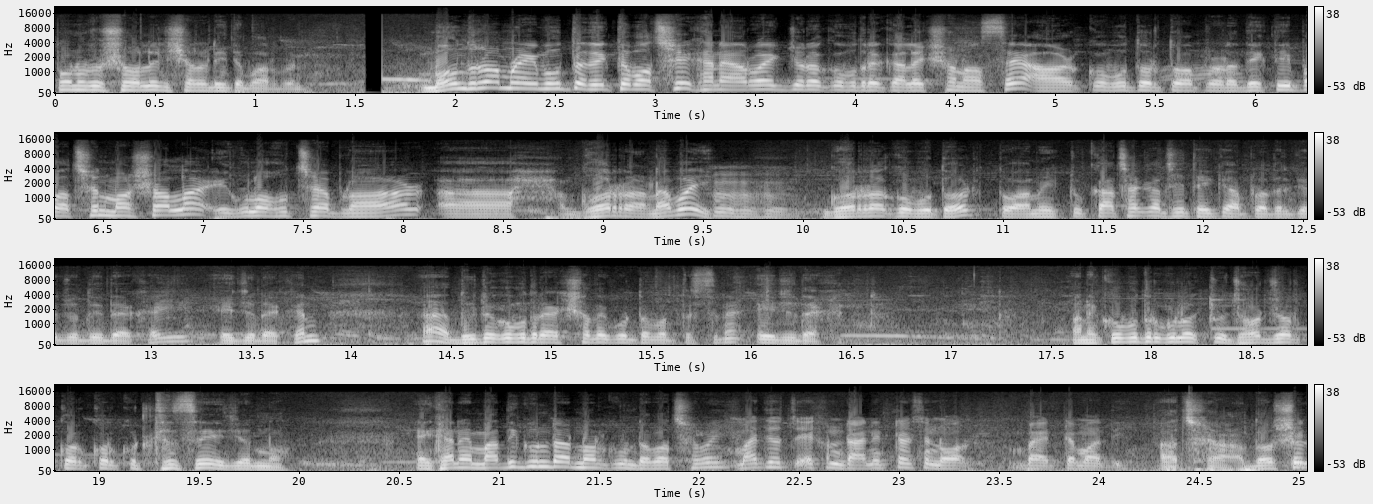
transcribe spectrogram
পনেরোশো হলে ইনশাল্লাহ নিতে পারবেন। বন্ধুরা আমরা এই মুহূর্তে দেখতে পাচ্ছি এখানে আরও এক জোড়া কবুতরের কালেকশন আছে। আর কবুতর তো আপনারা দেখতেই পাচ্ছেন মার্শাল্লাহ এগুলো হচ্ছে আপনার ঘররা না ভাই? ঘররা কবুতর। তো আমি একটু কাছাকাছি থেকে আপনাদেরকে যদি দেখাই এই যে দেখেন হ্যাঁ দুইটা কবুতর একসাথে করতে পারতেছি না এই যে দেখেন। মানে কবুতরগুলো একটু ঝরঝর করকর করতেছে এই জন্য। এখানে মাদি কোনটা নর কোনটা? বাচ্চা ভাই? মাদি হচ্ছে এখন ডানেরটা হচ্ছে নর বা একটা মাদি। আচ্ছা দর্শক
